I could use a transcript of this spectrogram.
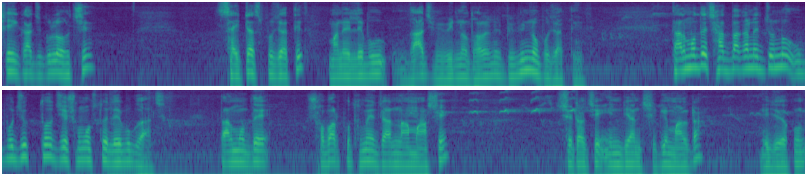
সেই গাছগুলো হচ্ছে সাইটাস প্রজাতির মানে লেবু গাছ, বিভিন্ন ধরনের, বিভিন্ন প্রজাতির। তার মধ্যে ছাদ বাগানের জন্য উপযুক্ত যে সমস্ত লেবু গাছ, তার মধ্যে সবার প্রথমে যার নাম আসে, সেটা হচ্ছে ইন্ডিয়ান সিকিম মালটা। এই যে দেখুন,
